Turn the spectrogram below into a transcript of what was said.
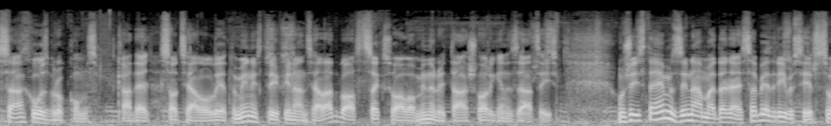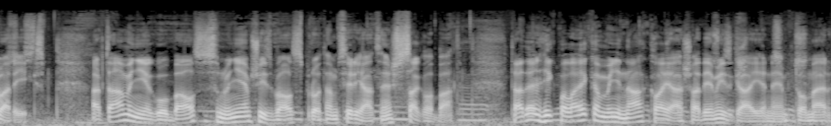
sāka uzbrukums. Kādēļ sociālo lietu ministrija finansiāli atbalsta seksuālo minoritāšu organizācijas. Un šīs tēmas zināmai daļai sabiedrības ir svarīgas. Ar tām viņi iegūst balsis, un viņiem šīs balsis, protams, ir jācenšas saglabāt. Tādēļ ik pa laikam viņi nāk klajā šādi dažādiem izgājieniem. Tomēr,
